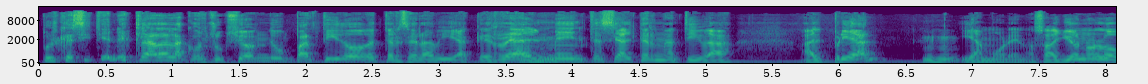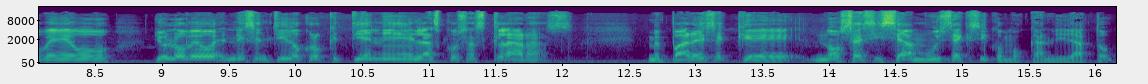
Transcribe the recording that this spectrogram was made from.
pues que sí tiene clara la construcción de un partido de tercera vía, que realmente sea alternativa al PRIAN y a Morena. O sea, yo no lo veo, yo lo veo en ese sentido, creo que tiene las cosas claras. Me parece que no sé si sea muy sexy como candidato.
